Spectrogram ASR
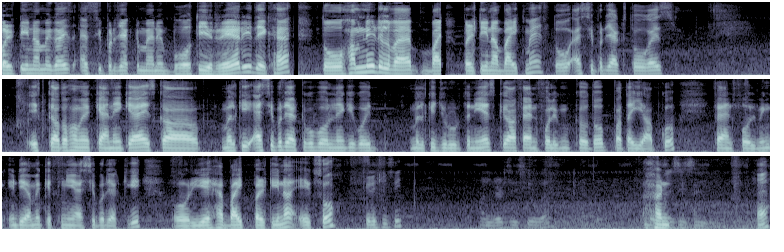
पल्टीना में गाइज़ ऐसी प्रोजेक्ट मैंने बहुत ही रेयर ही देखा है तो हमने डलवाया बाइक पल्टीना बाइक में तो ऐसी प्रोजेक्ट तो गाइज़ इसका तो हमें कहने क्या है, इसका, बल्कि ऐसी प्रोजेक्ट को बोलने की कोई, बल्कि ज़रूरत नहीं है, इसका फ़ैन फॉलोइंग को तो पता ही आपको फ़ैन फॉलोइंग इंडिया में कितनी है ऐसी प्रोजेक्ट की, और ये है बाइक पल्टीना एक सी सी। हंड्रेड सी सी होगा है?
